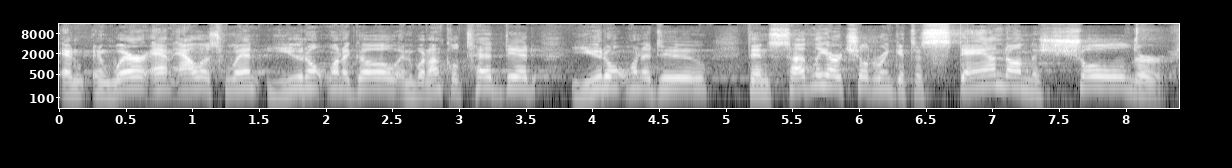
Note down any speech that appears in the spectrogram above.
and, and where Aunt Alice went, you don't want to go, and what Uncle Ted did, you don't want to do, then suddenly our children get to stand on the shoulders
